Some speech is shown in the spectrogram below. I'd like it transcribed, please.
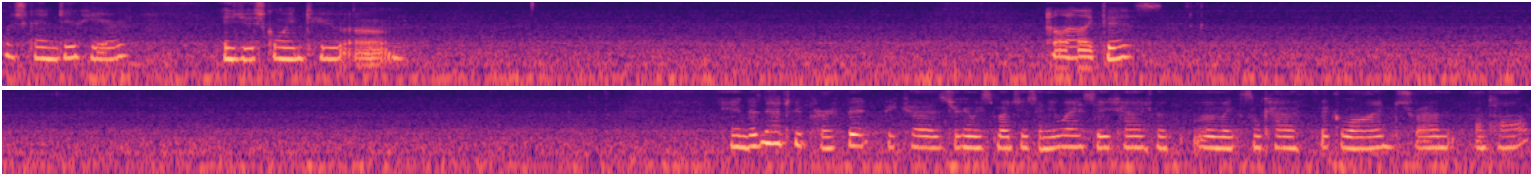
What you're going to do here is just going to um, outline like this And it doesn't have to be perfect because you're going to be smudging this anyway, so you kind of make, make some kind of thick line just around on top.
